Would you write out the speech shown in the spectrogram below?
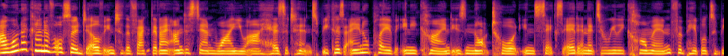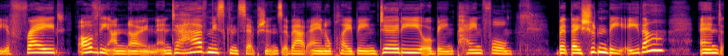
I want to kind of also delve into the fact that I understand why you are hesitant because anal play of any kind is not taught in sex ed, and it's really common for people to be afraid of the unknown and to have misconceptions about anal play being dirty or being painful but they shouldn't be either. And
